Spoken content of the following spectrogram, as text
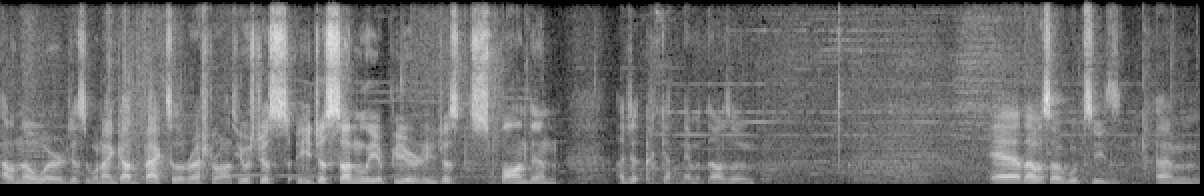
out of nowhere. Just when I got back to the restaurant, he was just he just suddenly appeared. He just spawned in. I just god damn it, that was a yeah, that was a whoopsies. Um.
